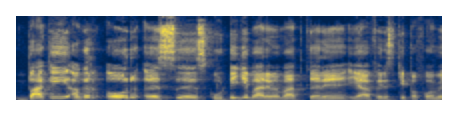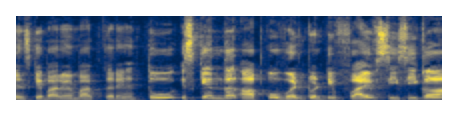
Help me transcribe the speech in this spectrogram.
बाकी अगर और इस स्कूटी के बारे में बात करें, या फिर इसकी परफॉर्मेंस के बारे में बात करें तो इसके अंदर आपको 125 सीसी का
